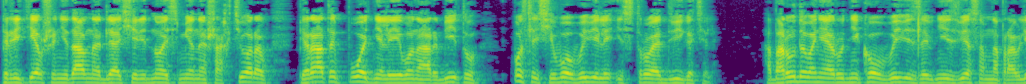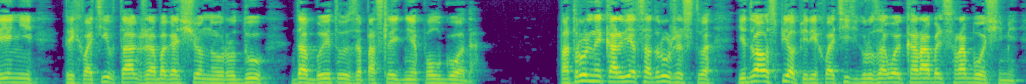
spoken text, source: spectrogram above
прилетевший недавно для очередной смены шахтеров, пираты подняли его на орбиту, после чего вывели из строя двигатель. Оборудование рудников вывезли в неизвестном направлении, прихватив также обогащенную руду, добытую за последние полгода. Патрульный корвет Содружества едва успел перехватить грузовой корабль с рабочими.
